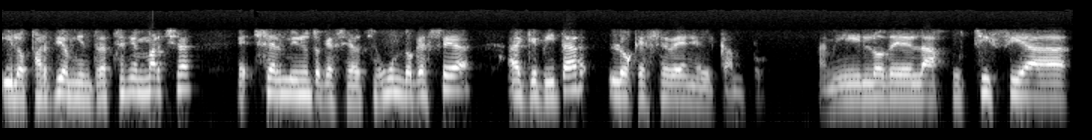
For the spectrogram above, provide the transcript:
los partidos, mientras estén en marcha, eh, sea el minuto que sea, el segundo que sea, hay que pitar lo que se ve en el campo. A mí lo de la justicia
